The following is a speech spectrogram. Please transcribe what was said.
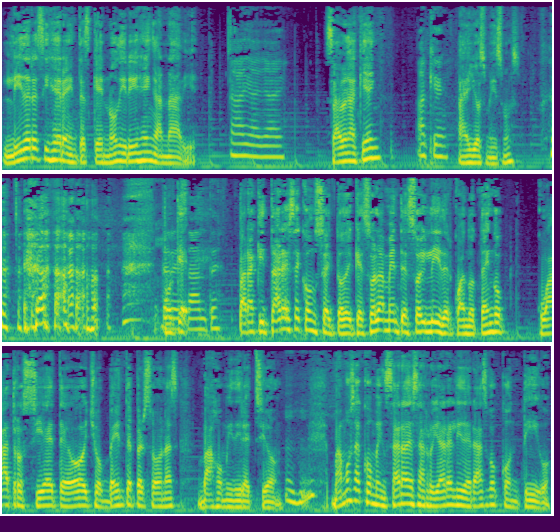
líderes y gerentes que no dirigen a nadie. Ay, ay, ay. ¿Saben a quién? ¿A quién? A ellos mismos. Porque Interesante. para quitar ese concepto de que solamente soy líder cuando tengo 4, 7, 8, 20 personas bajo mi dirección. Vamos a comenzar a desarrollar el liderazgo contigo.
